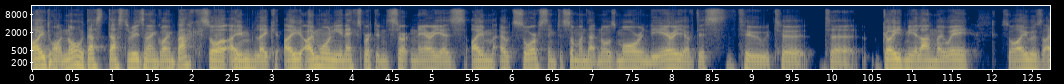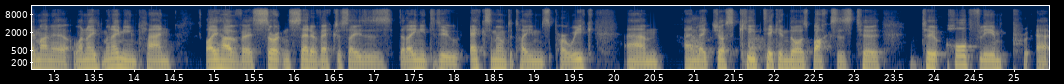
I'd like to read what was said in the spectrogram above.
I don't know. That's that's the reason I'm going back. So I'm like I I'm only an expert in certain areas. I'm outsourcing to someone that knows more in the area of this to to to guide me along my way. So I was I'm on a when I when I mean plan, I have a certain set of exercises that I need to do X amount of times per week, um, and like just keep ticking those boxes to to hopefully imp- uh,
